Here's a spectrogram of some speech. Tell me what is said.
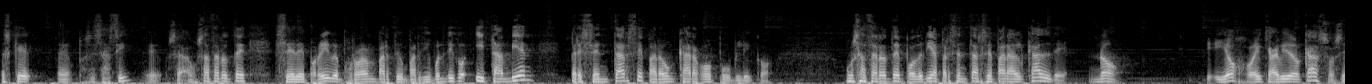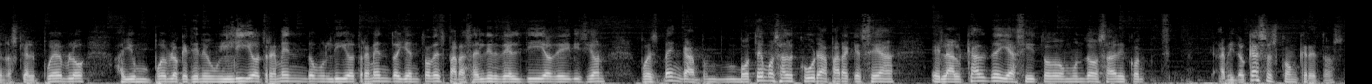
Es que eh, pues es así. Eh, o sea, a un sacerdote se le prohíbe formar parte de un partido político y también presentarse para un cargo público. ¿Un sacerdote podría presentarse para alcalde? No. Y, ojo, eh, que ha habido casos en los que el pueblo, hay un pueblo que tiene un lío tremendo, un lío tremendo, y entonces para salir del lío de división, pues venga, votemos al cura para que sea el alcalde y así todo el mundo sale con... Ha habido casos concretos.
